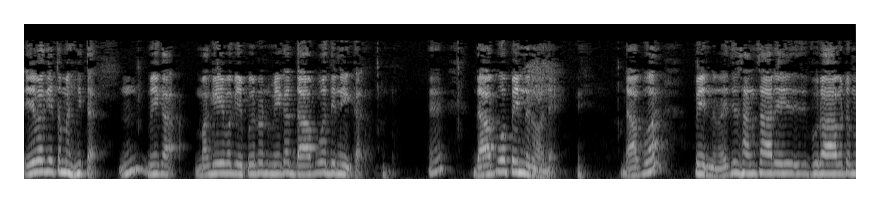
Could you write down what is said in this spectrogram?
ඒවගේ තම හිත මේක මගේ වගේ පරට මේක දාපුුව දෙන එක දාපුුව පෙන්න්නනවාද දාපුවා පෙන්න්න ඉති සංසාරය පුරාවටම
